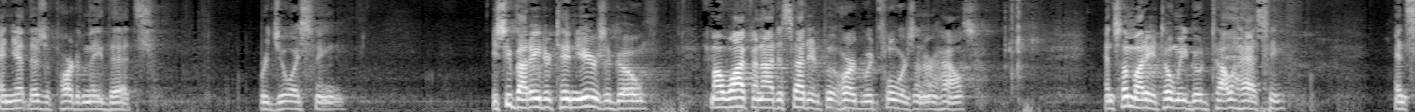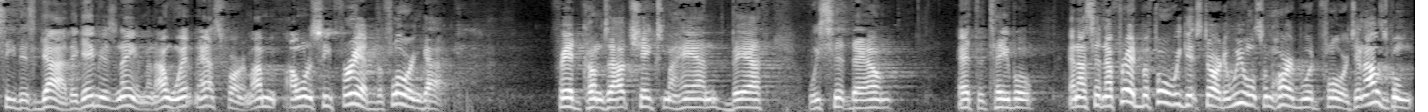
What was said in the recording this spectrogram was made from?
and yet there's a part of me that's rejoicing you see, about eight or ten years ago, my wife and I decided to put hardwood floors in our house. And somebody had told me to go to Tallahassee and see this guy. They gave me his name, and I went and asked for him. I'm, i want to see Fred, the flooring guy. Fred comes out, shakes my hand. Beth, we sit down at the table. And I said, Now, Fred, before we get started, we want some hardwood floors. And I was going,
